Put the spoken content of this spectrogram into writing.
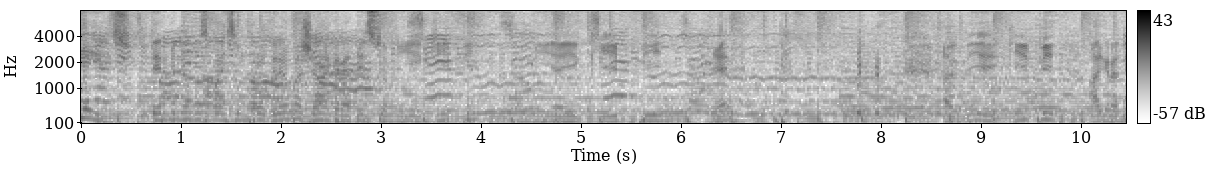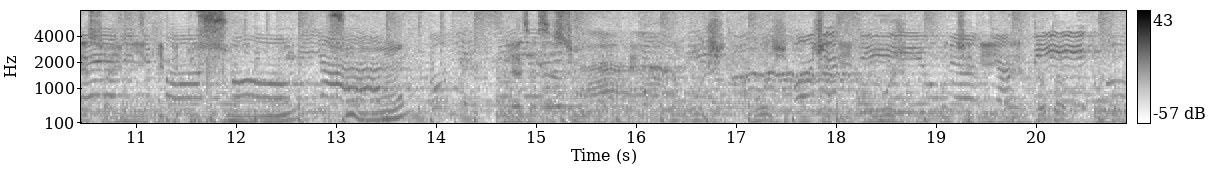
E é isso, terminamos mais um programa, já agradeço a minha equipe, a minha equipe, né? a minha equipe, agradeço aí minha equipe do Zoom, Zoom, aliás assistiu ontem, não hoje, hoje quando cheguei, foi hoje quando cheguei, né? então tô, tô ficando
